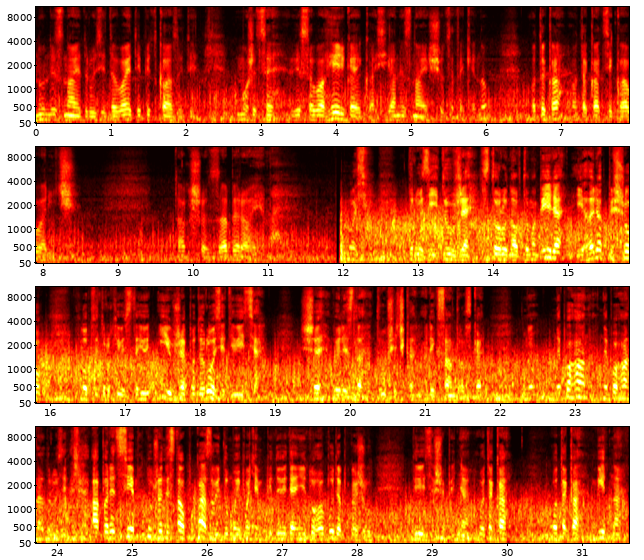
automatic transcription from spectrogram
Ну не знаю, друзі, давайте підказуйте. Може це вісова гирька якась, я не знаю, що це таке. Ну, отака, отака цікава річ. Так що забираємо. Ось, друзі, йду вже в сторону автомобіля. Ігорьок пішов, хлопці трохи відстають, і вже по дорозі, дивіться, ще вилізла душечка Олександровська. Ну, непогано, непогано, друзі. А перед цим, ну вже не став показувати, думаю, потім під доведення того буде, покажу. Дивіться, що підняв. Отака, отака мідна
